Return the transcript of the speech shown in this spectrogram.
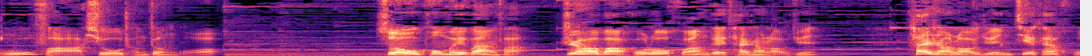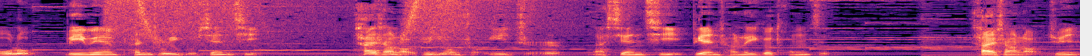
无法修成正果。”孙悟空没办法，只好把葫芦还给太上老君。太上老君揭开葫芦，里面喷出一股仙气。太上老君用手一指，那仙气变成了一个童子。太上老君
